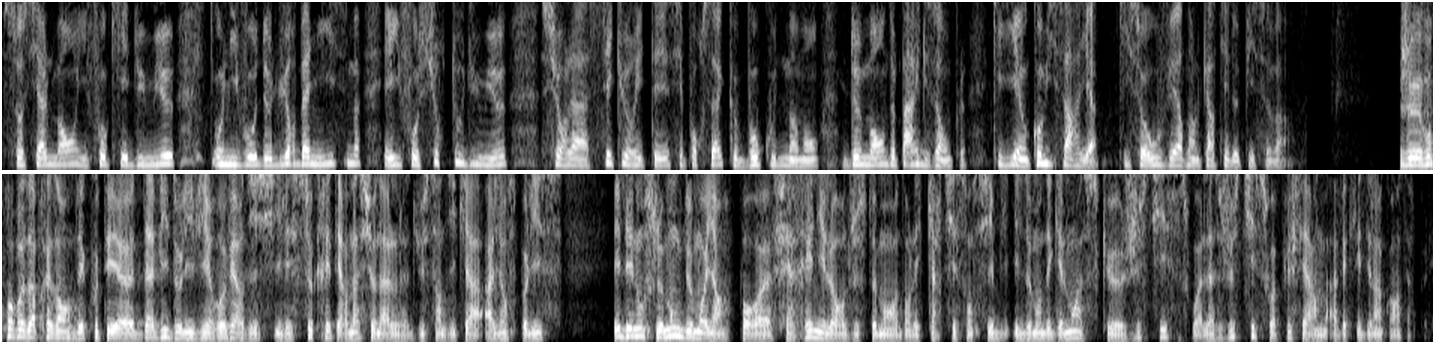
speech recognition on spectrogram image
socialement, il faut qu'il y ait du mieux au niveau de l'urbanisme et il faut surtout du mieux sur la sécurité. C'est pour ça que beaucoup de mamans demandent par exemple qu'il y ait un commissariat qui soit ouvert dans le quartier de Pisseva. Je vous propose à présent d'écouter David Olivier Reverdy. Il est secrétaire national du syndicat Alliance Police. Il dénonce le manque de moyens pour faire régner l'ordre justement dans les quartiers sensibles. Il demande également à ce que justice soit, la justice soit plus ferme avec les délinquants interpellés.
